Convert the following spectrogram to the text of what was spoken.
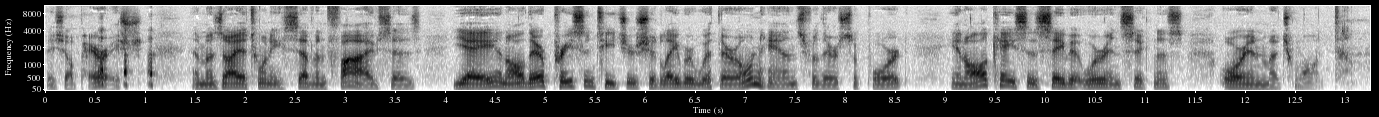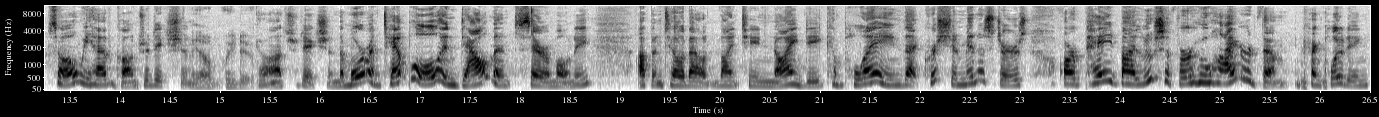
they shall perish. and Mosiah 27 5 says, Yea, and all their priests and teachers should labor with their own hands for their support, in all cases, save it were in sickness or in much want. So we have contradiction. Yeah, we do. Contradiction. The Mormon temple endowment ceremony up until about 1990, complained that Christian ministers are paid by Lucifer who hired them, concluding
